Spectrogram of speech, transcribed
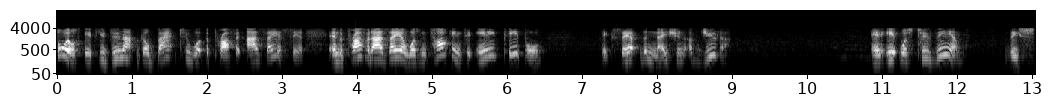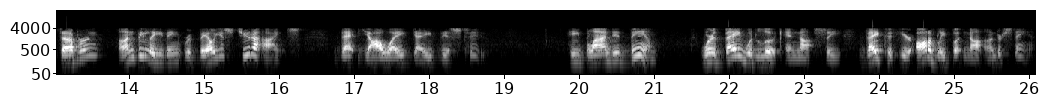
soils if you do not go back to what the prophet Isaiah said. And the prophet Isaiah wasn't talking to any people except the nation of Judah. And it was to them, the stubborn, unbelieving, rebellious Judahites, that Yahweh gave this to. He blinded them where they would look and not see. They could hear audibly but not understand.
